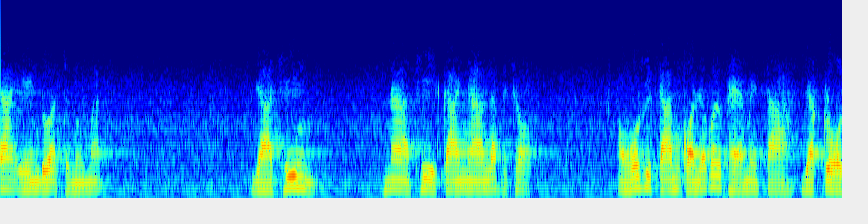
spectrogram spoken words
ได้เองโดยอัตโนมัติ อย่าทิ้งหน้าที่การงานรับผิดชอบเอาโหสิกรรมก่อนแล้วก็แผ่เมตตา อย่าโกรธ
